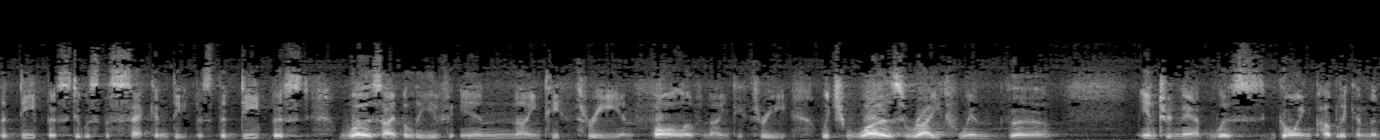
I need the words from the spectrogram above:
the deepest, it was the second deepest. The deepest was, I believe, in 93, in fall of 93, which was right when the internet was going public and the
